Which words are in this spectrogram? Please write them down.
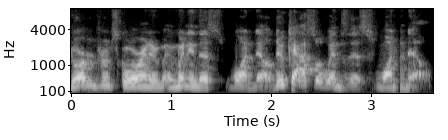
Dortmund from scoring and, and winning this 1 0. Newcastle wins this 1 0.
